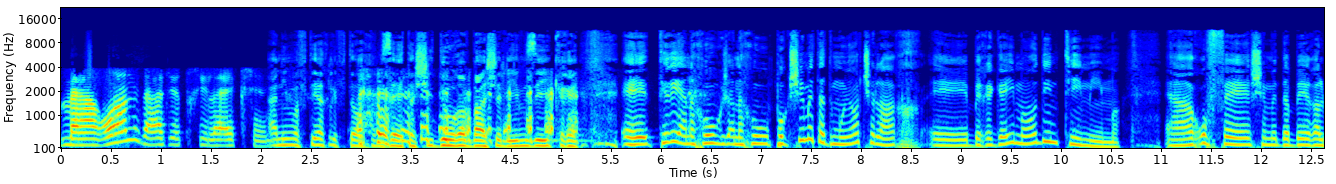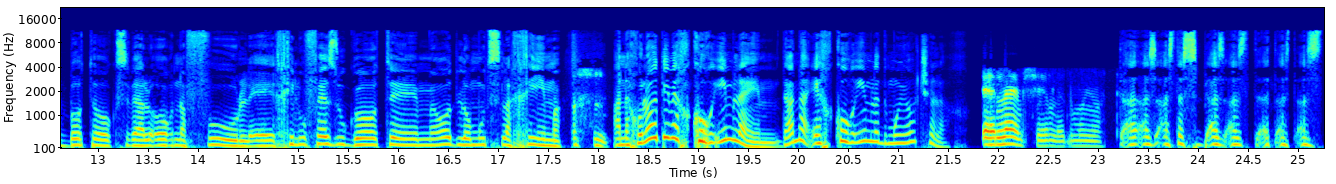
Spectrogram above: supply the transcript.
מהארון, ואז יתחיל האקשן. אני מבטיח לפתוח עם זה את השידור הבא שלי, אם זה יקרה. אה, תראי, אנחנו, אנחנו פוגשים את הדמויות שלך אה, ברגעים מאוד אינטימיים. הרופא שמדבר על בוטוקס ועל עור נפול, אה, חילופי זוגות אה, מאוד לא מוצלחים. אנחנו לא יודעים איך קוראים להם. דנה, איך קוראים לדמויות שלך? אין להם שם לדמויות. אז, אז, אז, אז, אז, אז, אז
